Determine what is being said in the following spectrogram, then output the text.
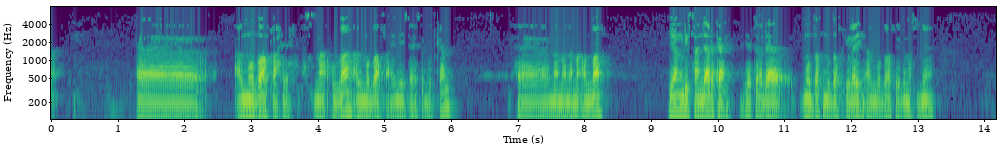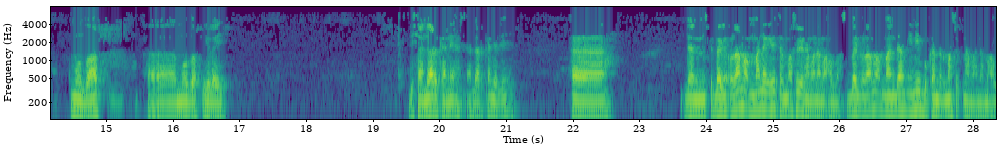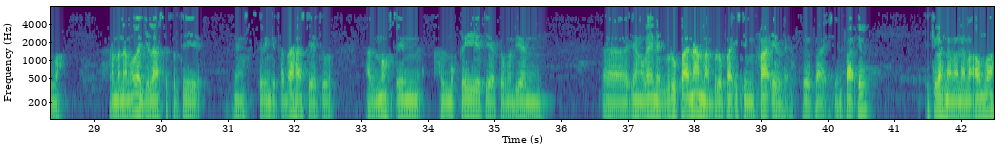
uh, al mudhafah ya. Allah al mudhafah ini saya sebutkan eh, nama-nama uh, Allah yang disandarkan yaitu ada mudhaf mudhaf ilaih al mudhaf itu maksudnya mudhaf uh, mudhaf ilaih disandarkan ya, sandarkan jadi uh, dan sebagian ulama memandang ini termasuk nama-nama Allah. Sebagian ulama memandang ini bukan termasuk nama-nama Allah. Nama-nama Allah jelas seperti yang sering kita bahas yaitu Al-Muhsin, Al-Muqit ya kemudian uh, yang lainnya berupa nama, berupa isim fa'il ya, berupa isim fa'il. Itulah nama-nama Allah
